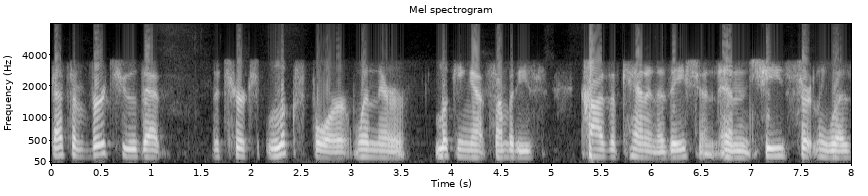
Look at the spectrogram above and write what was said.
that's a virtue that the church looks for when they're looking at somebody's cause of canonization, and she certainly was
